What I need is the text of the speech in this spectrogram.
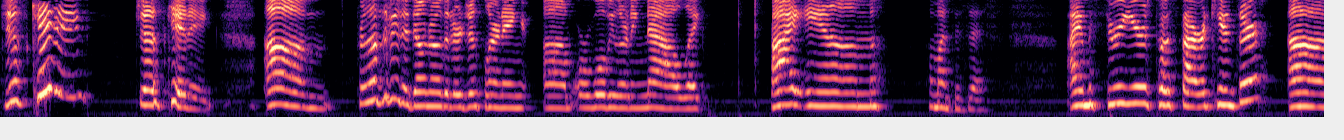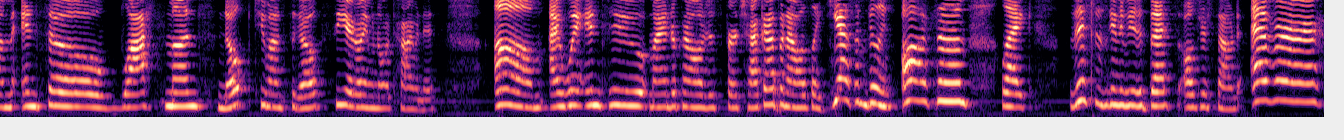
just kidding. Just kidding. Um, for those of you that don't know that are just learning, um, or will be learning now, like I am what month is this? I am three years post thyroid cancer. Um, and so last month, nope, two months ago. See, I don't even know what time it is. Um, I went into my endocrinologist for a checkup and I was like, yes, I'm feeling awesome. Like, this is gonna be the best ultrasound ever.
